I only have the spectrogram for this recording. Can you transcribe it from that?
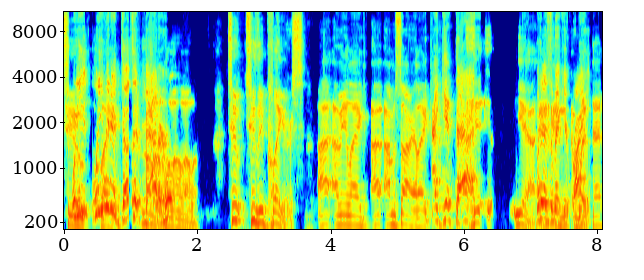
To, What do you, what do you like- mean it doesn't hold on, matter? hold on, hold on. To to the players. I, I mean, like, I, I'm sorry, like, I get that. Yeah, But it doesn't and- make it but right. that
